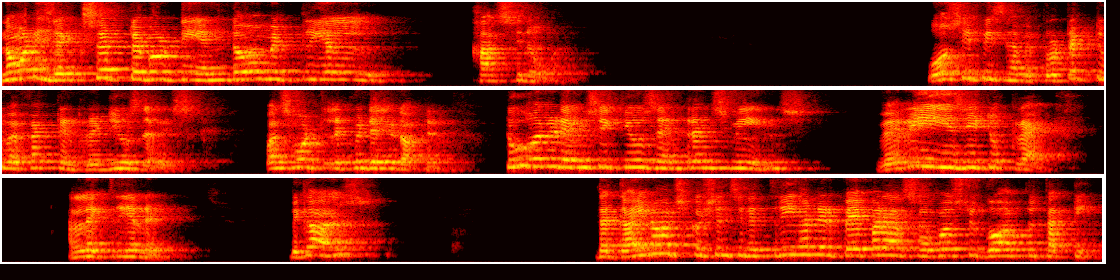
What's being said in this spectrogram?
Now, what is except about the endometrial carcinoma? OCPs have a protective effect and reduce the risk. Once more, let me tell you, doctor, 200 MCQs entrance means very easy to crack unlike 300. Because the gynox questions in a 300 paper are supposed to go up to 30.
